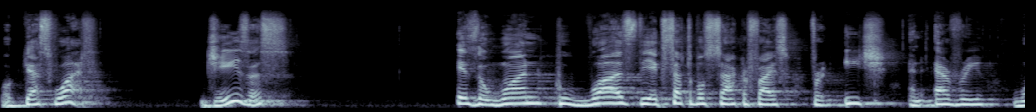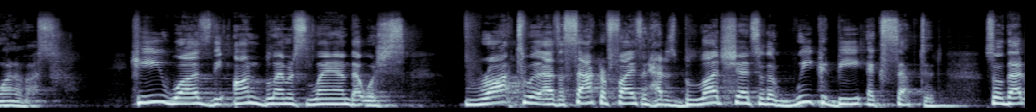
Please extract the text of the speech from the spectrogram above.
Well, guess what? Jesus is the one who was the acceptable sacrifice for each and every one of us. He was the unblemished lamb that was brought to it as a sacrifice and had his blood shed so that we could be accepted, so that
